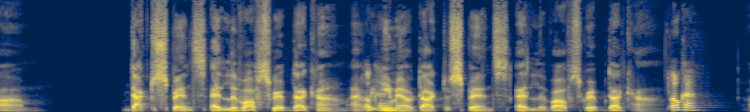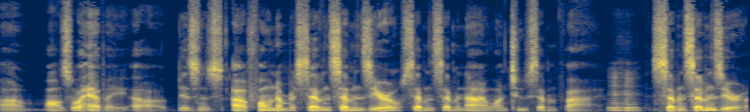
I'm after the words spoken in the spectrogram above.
um, Dr. Spence at liveoffscript.com. I have Okay. an email, Dr. Spence at liveoffscript.com. Okay. Um, also have a uh, business uh, phone number 770-779-1275. Mm-hmm.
